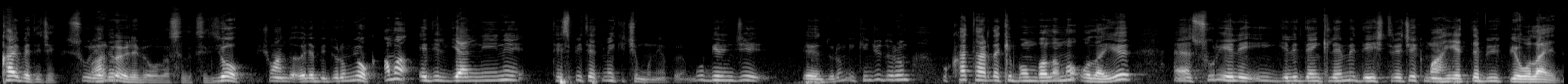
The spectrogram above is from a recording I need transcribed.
kaybedecek. Var Suriye'de mı öyle bir olasılık sizce? Yok. Şu anda öyle bir durum yok. Ama edilgenliğini tespit etmek için bunu yapıyorum. Bu birinci e, durum. İkinci durum bu Katar'daki bombalama olayı e, Suriye ile ilgili denklemi değiştirecek mahiyette büyük bir olaydı.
